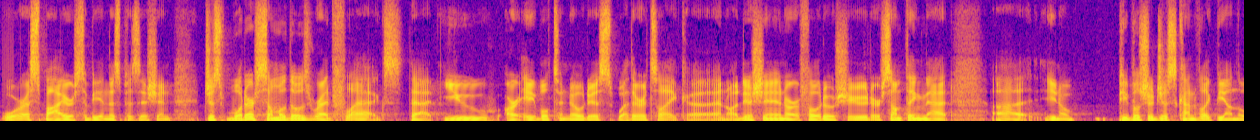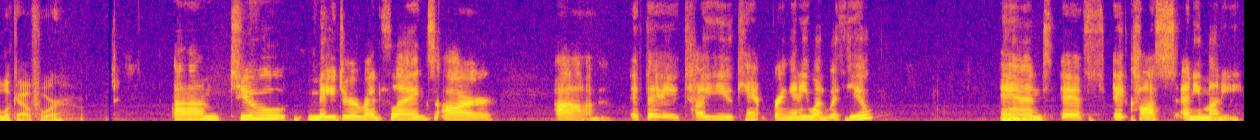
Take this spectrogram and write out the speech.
or aspires to be in this position. Just what are some of those red flags that you are able to notice, whether it's like uh, an audition or a photo shoot or something that, uh, you know, people should just kind of like be on the lookout for? Um, two major red flags are uh, if they tell you you can't bring anyone with you, and if it costs any money.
